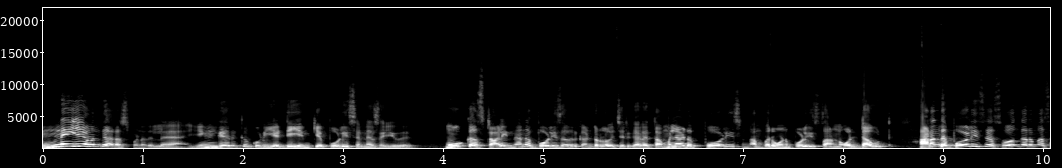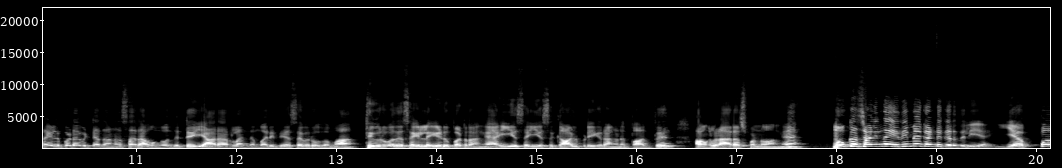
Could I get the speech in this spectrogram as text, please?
என்னையே வந்து அரெஸ்ட் பண்ணதில்லை. இங்கே இருக்கக்கூடிய டிஎம்கே போலீஸ் என்ன செய்யுது? மு க. ஸ்டாலின் தானே போலீஸ் அவர் கண்ட்ரோல் வச்சிருக்காரு. Tamil Nadu police number one police தான் நோ டவுட் ஆனா அந்த போலீஸை சுதந்திரமா செயல்பட விட்டதானே சார் அவங்க வந்துட்டு யார் யாரெல்லாம் இந்த மாதிரி தேச விரோதமா தீவிரவாத செயலில் ஈடுபடுறாங்க ஐஎஸ்ஐஎஸ்க்கு ஆள் பிடிக்கிறாங்கன்னு பார்த்து அவங்களாம் அரெஸ்ட் பண்ணுவாங்க. மு க ஸ்டாலின் தான் எதுவுமே கண்டுக்கிறது இல்லையே. எப்ப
